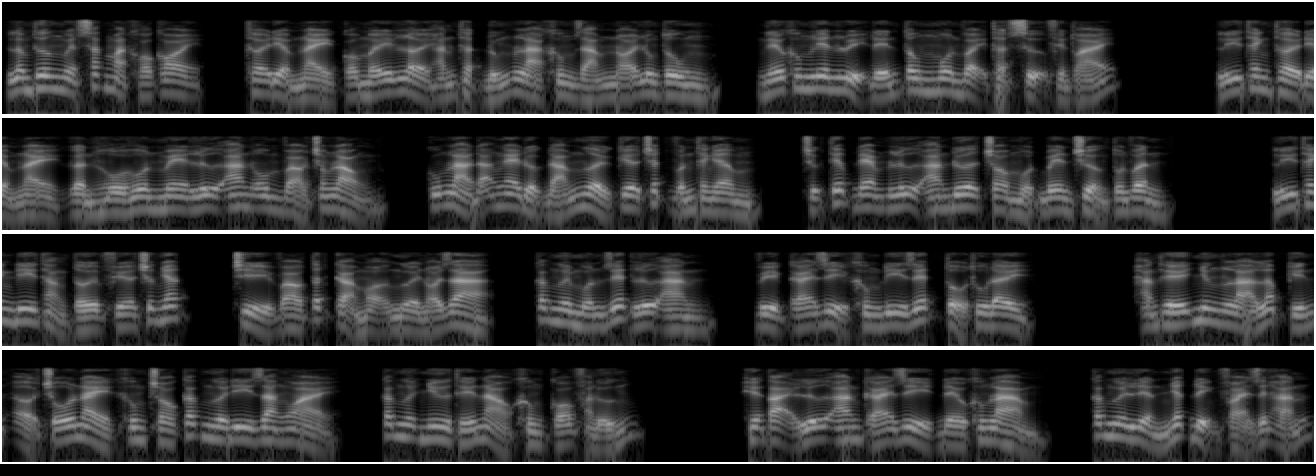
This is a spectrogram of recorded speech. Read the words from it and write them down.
Lâm thương nguyện sắc mặt khó coi, thời điểm này có mấy lời hắn thật đúng là không dám nói lung tung, nếu không liên lụy đến tông môn vậy thật sự phiền thoái lý thanh thời điểm này gần hồ hôn mê lữ an ôm vào trong lòng, cũng là đã nghe được đám người kia chất vấn thanh âm, trực tiếp đem lữ an đưa cho một bên trưởng tôn vân. Lý thanh đi thẳng tới phía trước nhất, chỉ vào tất cả mọi người nói ra, các ngươi muốn giết lữ an, vì cái gì không đi giết tổ thu đây? Hắn thế nhưng là lấp kín ở chỗ này không cho các ngươi đi ra ngoài, các ngươi như thế nào không có phản ứng? Hiện tại lữ an cái gì đều không làm, các ngươi liền nhất định phải giết hắn.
